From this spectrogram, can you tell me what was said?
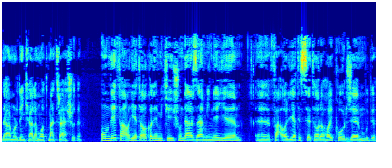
در مورد این کلمات مطرح شده. عمده فعالیت آکادمیک ایشون در زمینه فعالیت ستاره های پرجرم بوده.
